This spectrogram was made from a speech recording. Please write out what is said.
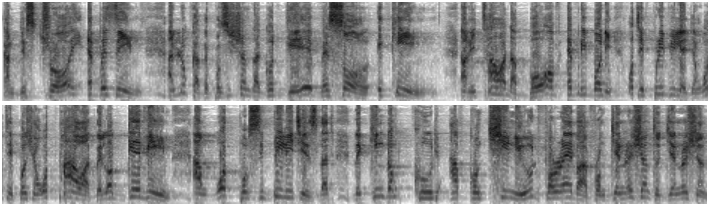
can destroy everything. And look at the position that God gave Saul, a king and he towered above everybody. What a privilege and what a position, what power the Lord gave him. And what possibilities that the kingdom could have continued forever from generation to generation.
